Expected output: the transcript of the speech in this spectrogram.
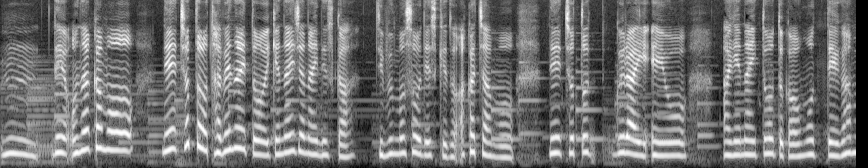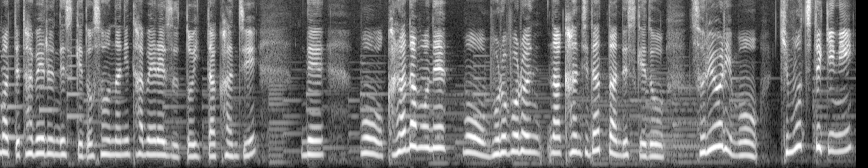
うん。でお腹もねちょっと食べないといけないじゃないですか。自分もそうですけど赤ちゃんもねちょっとぐらい栄養あげないととか思って頑張って食べるんですけどそんなに食べれずといった感じ。でもう体もねもうボロボロな感じだったんですけどそれよりも気持ち的に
